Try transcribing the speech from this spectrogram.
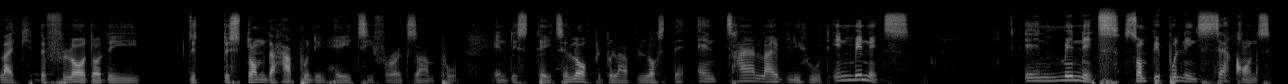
like the flood or the the, storm that happened in Haiti, for example, in the states. A lot of people have lost their entire livelihood in minutes. In minutes, some people in seconds,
